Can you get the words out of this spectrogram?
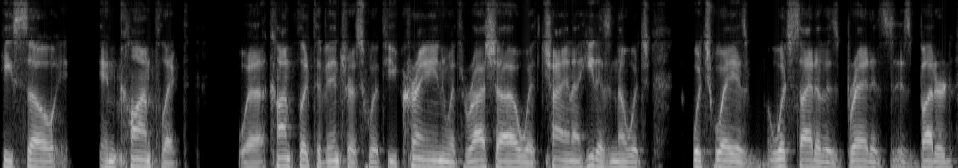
he's so in conflict with conflict of interest with Ukraine, with Russia, with China. He doesn't know which which way is which side of his bread is is buttered.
